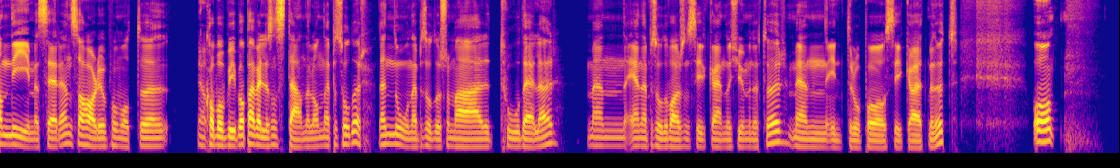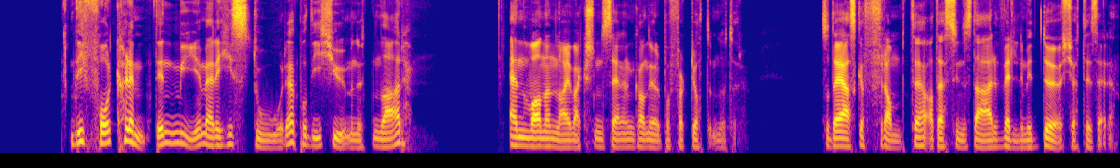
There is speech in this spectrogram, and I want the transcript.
anime-serien, så har du jo på en måte Ja. Cowboy Bebop er veldig sånn standalone-episoder. Det er noen episoder som er to deler, men én episode varer sånn ca. 21 minutter, med en intro på ca. ett minutt. Og de får klemt inn mye mer historie på de 20 minuttene der enn hva den live action-serien kan gjøre på 48 minutter. Så det jeg skal fram til, at jeg syns det er veldig mye dødkjøtt i serien.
